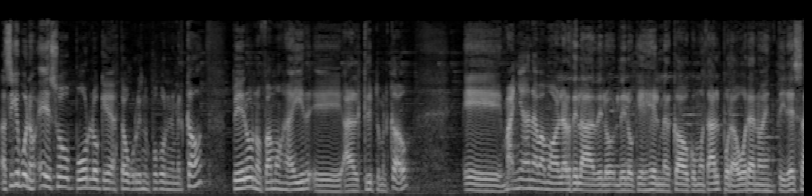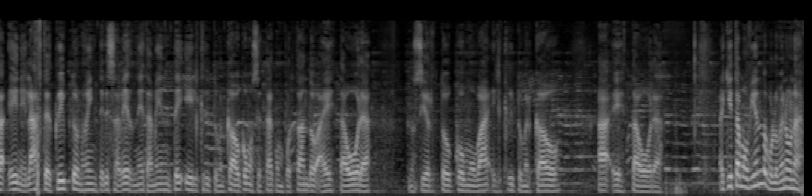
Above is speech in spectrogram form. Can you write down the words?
Así que bueno, eso por lo que está ocurriendo un poco en el mercado, pero nos vamos a ir eh, al criptomercado. Eh, mañana vamos a hablar de, la, de, lo, de lo que es el mercado como tal. Por ahora nos interesa en el After Crypto, nos interesa ver netamente el criptomercado, cómo se está comportando a esta hora, ¿no es cierto? Cómo va el criptomercado a esta hora. Aquí estamos viendo por lo menos una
